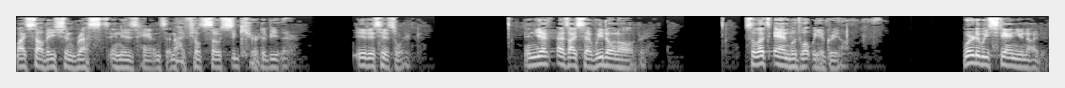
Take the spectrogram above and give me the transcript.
my salvation rests in His hands, and I feel so secure to be there. It is His work. And yet, as I said, we don't all agree. So let's end with what we agree on. Where do we stand united?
